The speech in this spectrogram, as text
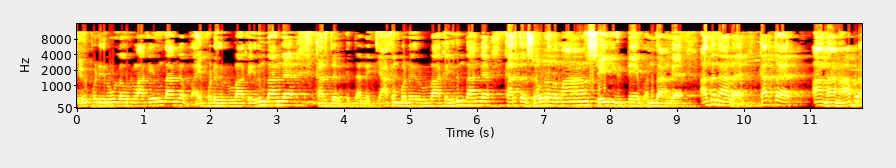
கீழ்ப்படிதல் உள்ளவர்களாக இருந்தாங்க பயப்படுகிறவர்களாக இருந்தாங்க கர்த்தருக்கு தன்னை தியாகம் பண்ணுகிறவர்களாக இருந்தாங்க கர்த்தர் சொல்றதெல்லாம் செய்துக்கிட்டே வந்தாங்க. அதனால கர்த்தர் ஆ நான் ஆபர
